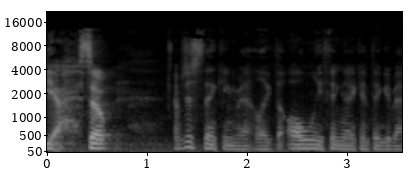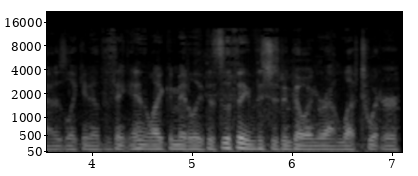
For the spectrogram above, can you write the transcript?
Yeah, so I'm just thinking about like the only thing I can think about is like you know the thing and like admittedly this is the thing that's just been going around left Twitter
